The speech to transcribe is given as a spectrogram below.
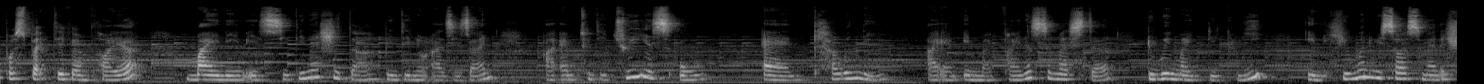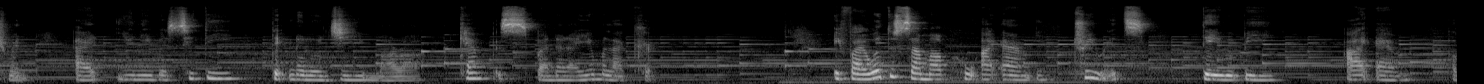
prospective employer. My name is Siti Nasyitah binti Norazizan. I am 23 years old and currently I am in my final semester doing my degree in Human Resource Management at University Technology Mara campus Bandaraya Melaka. If I were to sum up who I am in three words, they would be I am a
